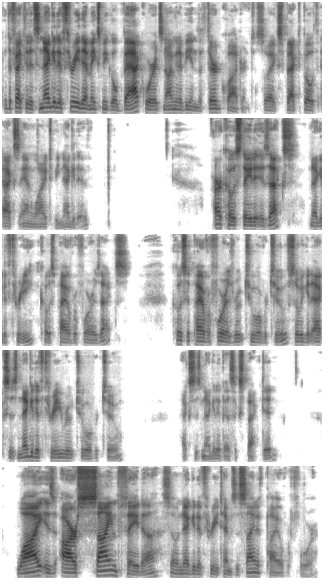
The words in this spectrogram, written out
But the fact that it's negative 3, that makes me go backwards. Now I'm going to be in the third quadrant. So I expect both x and y to be negative. r cos theta is x, negative 3, cos pi over 4 is x. Cos of pi over 4 is root 2 over 2, so we get x is negative 3 root 2 over 2. x is negative as expected. y is r sine theta, so negative 3 times the sine of pi over 4.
